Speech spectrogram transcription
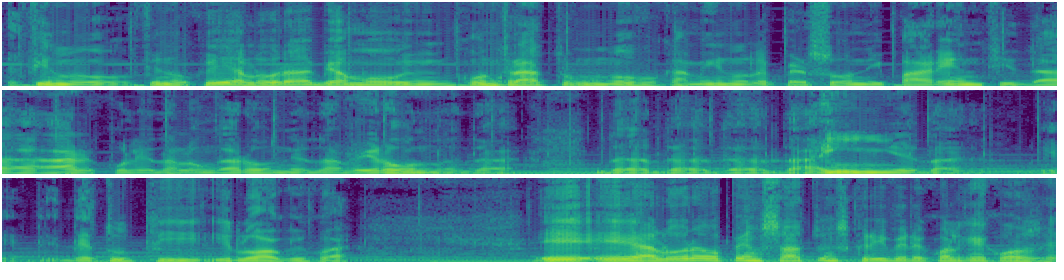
fino, fino, a qui, allora abbiamo incontrato un nuovo cammino, le persone, i parenti da Arcole, da Longarone, da Verona, da, da, da, da, da Igne, di, tutti i luoghi qua. E, e, allora ho pensato in scrivere qualche cosa,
